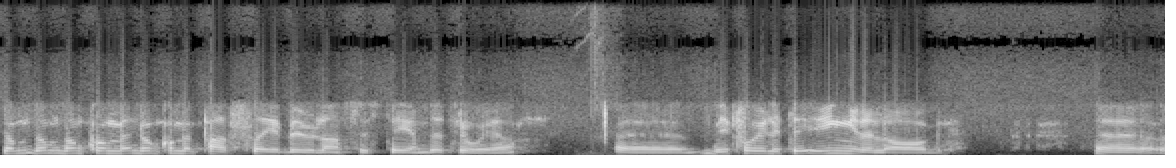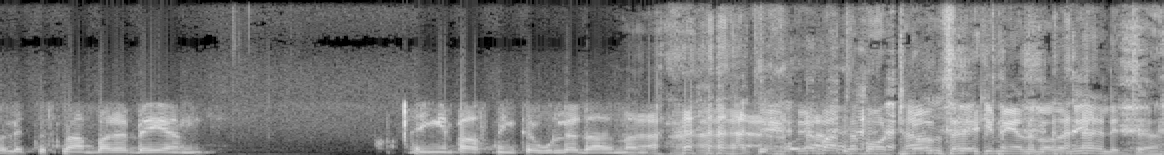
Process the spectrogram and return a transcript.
De, de, de, kommer, de kommer passa i Bulans system, det tror jag. Eh, vi får ju lite yngre lag eh, och lite snabbare ben. Ingen passning till Olle där, men... Jag vill bara ta bort han så mycket medelåldern ner lite.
